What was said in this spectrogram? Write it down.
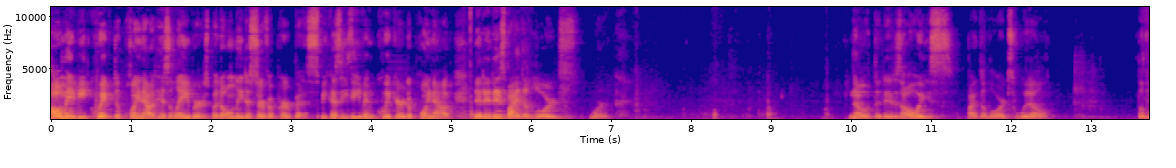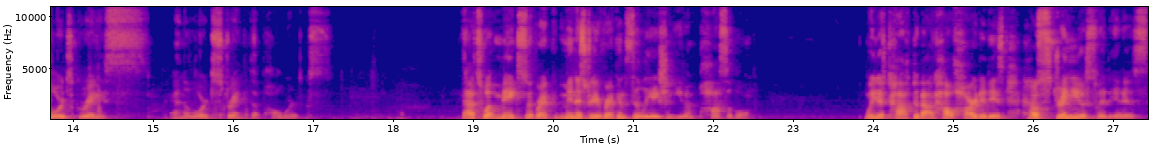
Paul may be quick to point out his labors, but only to serve a purpose, because he's even quicker to point out that it is by the Lord's work. Note that it is always by the Lord's will, the Lord's grace, and the Lord's strength that Paul works. That's what makes the ministry of reconciliation even possible. We just talked about how hard it is, how strenuous it is,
